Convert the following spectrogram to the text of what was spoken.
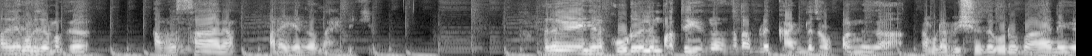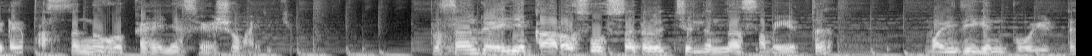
അതിനെക്കുറിച്ച് നമുക്ക് അവസാനം പറയുന്നതായിരിക്കും അത് കഴിഞ്ഞാൽ കൂടുതലും പ്രത്യേകങ്ങൾ നമ്മൾ കണ്ടു തുടങ്ങുക നമ്മുടെ വിശുദ്ധ കുർബാനയുടെ പ്രസംഗമൊക്കെ കഴിഞ്ഞ ശേഷമായിരിക്കും. പ്രസംഗം കഴിഞ്ഞ് കാറോസൂസകൾ ചെല്ലുന്ന സമയത്ത് വൈദികൻ പോയിട്ട്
